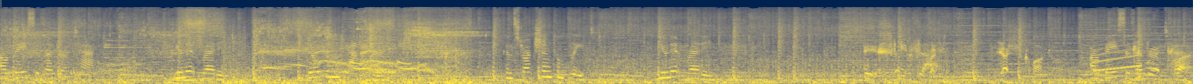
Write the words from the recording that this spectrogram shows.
Our base is under attack. Unit ready. Building captured. Construction complete. Unit ready. Disk in flight. Yes, Commander. Our base is under Give me a attack.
